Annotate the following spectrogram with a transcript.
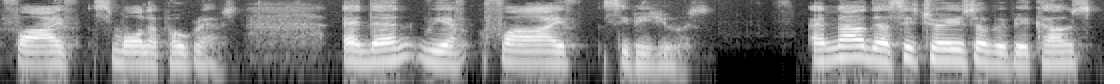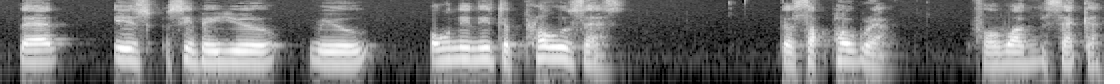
five smaller programs. And then we have five CPUs. And now the situation will becomes that each CPU will only need to process the subprogram for one second.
